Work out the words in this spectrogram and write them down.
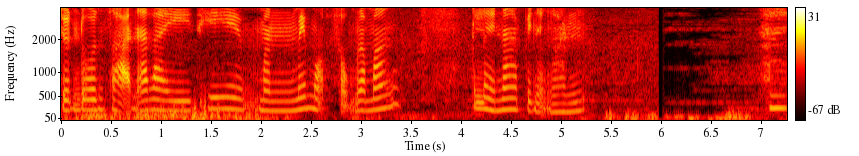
จนโดนสารอะไรที่มันไม่เหมาะสมละมั้ง ก็เลยน่าเป็นอย่างนั้นเฮ้ย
